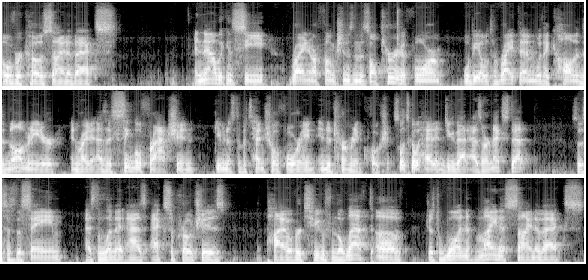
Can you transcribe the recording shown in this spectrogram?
over cosine of x. And now we can see writing our functions in this alternative form, we'll be able to write them with a common denominator and write it as a single fraction, giving us the potential for an indeterminate quotient. So let's go ahead and do that as our next step. So this is the same as the limit as x approaches pi over 2 from the left of just 1 minus sine of x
